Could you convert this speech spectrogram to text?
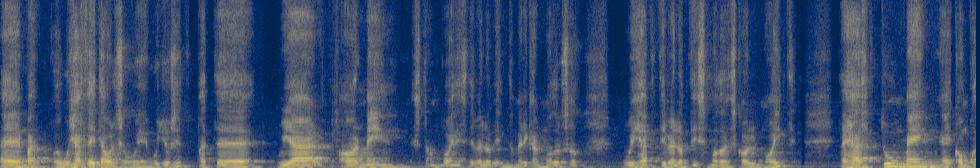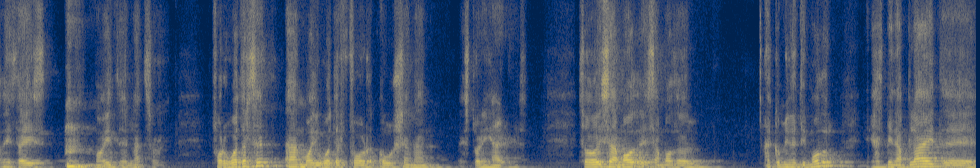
Uh, but we have data also, we, we use it. But uh, we are, our main strong point is developing numerical models. So we have developed this model, it's called MOHID. I have two main uh, components, that is MOHID land, sorry, for watershed and MOHID water for ocean and storing areas. So it's a model, it's a model, a community model. It has been applied uh,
